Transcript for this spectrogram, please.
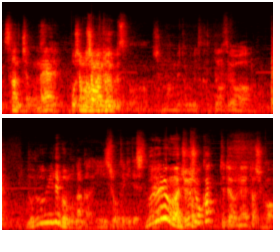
3着ね。ね。おおしゃまんべ特別。おしゃまんべ特別買ってますよブルーイレブンもなんか印象的でした、ブルーイレブンは重賞勝ってたよね確か。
